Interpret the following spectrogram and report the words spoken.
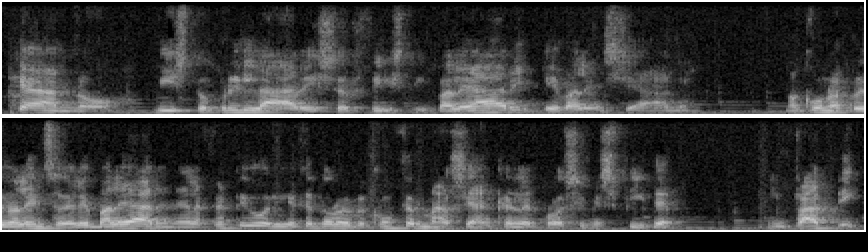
che hanno visto brillare i surfisti baleari e valenziani, ma con una prevalenza delle Baleari nella categoria che dovrebbe confermarsi anche nelle prossime sfide. Infatti,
